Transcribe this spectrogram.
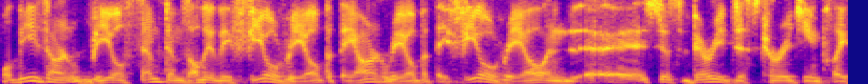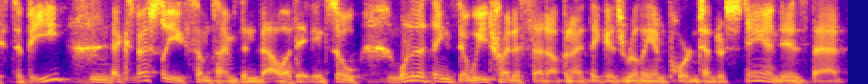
well, these aren't real symptoms, although they feel real, but they aren't real, but they feel real. And uh, it's just very discouraging place to be, mm-hmm. especially sometimes invalidating. So mm-hmm. one of the things that we try to set up, and I think is really important to understand is that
